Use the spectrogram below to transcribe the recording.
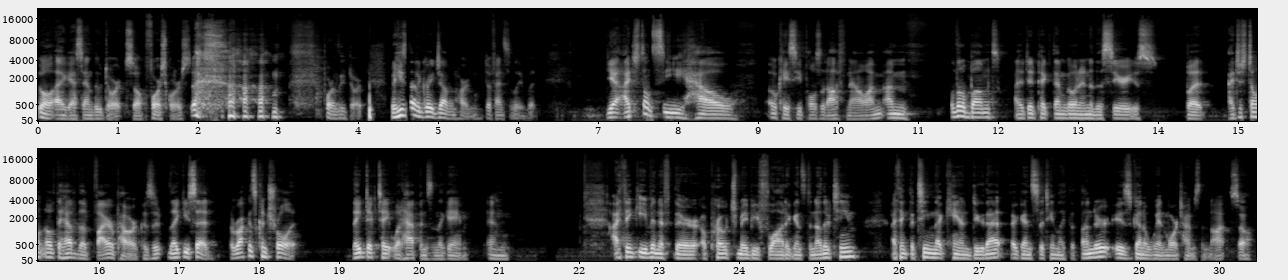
well, I guess and Lu Dort, so four scores. Poor Lu Dort, but he's done a great job in Harden defensively. But yeah, I just don't see how OKC pulls it off now. I'm I'm a little bummed. I did pick them going into the series, but I just don't know if they have the firepower because, like you said, the Rockets control it they dictate what happens in the game. And I think even if their approach may be flawed against another team, I think the team that can do that against a team like the Thunder is going to win more times than not. So,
